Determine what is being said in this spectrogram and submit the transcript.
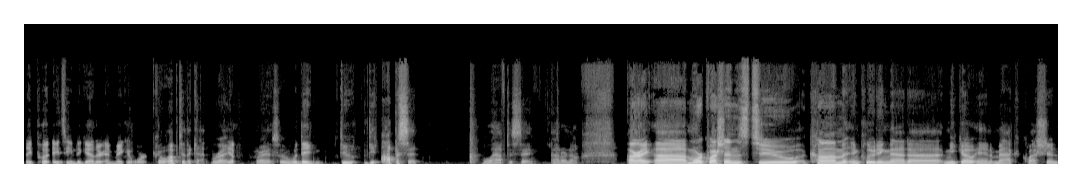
They put a team together and make it work. go up to the cap. Right. Yep. Right. So would they do the opposite? We'll have to see. I don't know. All right. Uh, more questions to come, including that uh, Mikko and Mac question.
